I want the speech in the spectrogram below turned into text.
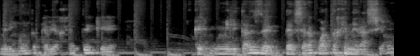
me di cuenta que había gente que, que militares de tercera, cuarta generación.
